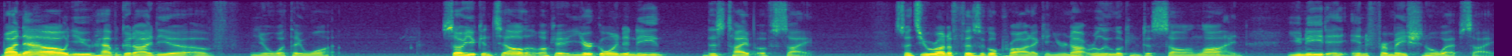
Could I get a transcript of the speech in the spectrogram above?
By now, you have a good idea of you know what they want. So you can tell them, okay, you're going to need this type of site. Since you run a physical product and you're not really looking to sell online, you need an informational website.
